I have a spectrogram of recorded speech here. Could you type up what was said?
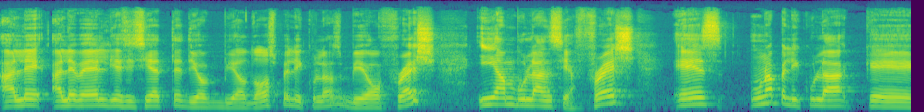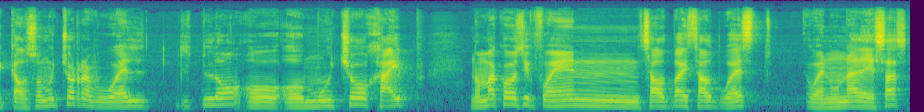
Ale, Ale Bell 17 dio, vio dos películas, vio Fresh y Ambulancia. Fresh es una película que causó mucho revuelo o mucho hype no me acuerdo si fue en South by Southwest o en una de esas,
